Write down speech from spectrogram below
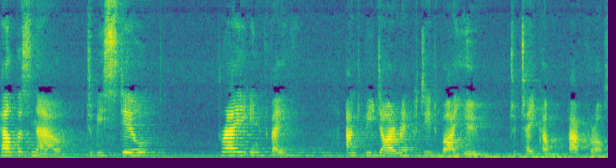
Help us now to be still, pray in faith, and be directed by you to take up our cross.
